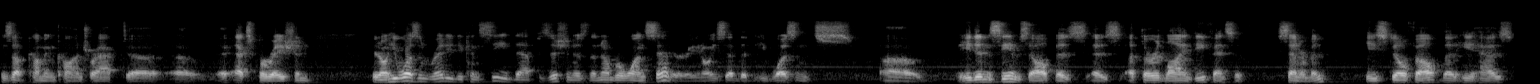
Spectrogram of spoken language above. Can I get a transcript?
his upcoming contract uh, uh, expiration you know he wasn't ready to concede that position as the number one center you know he said that he wasn't uh, he didn't see himself as as a third line defensive centerman. He still felt that he has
